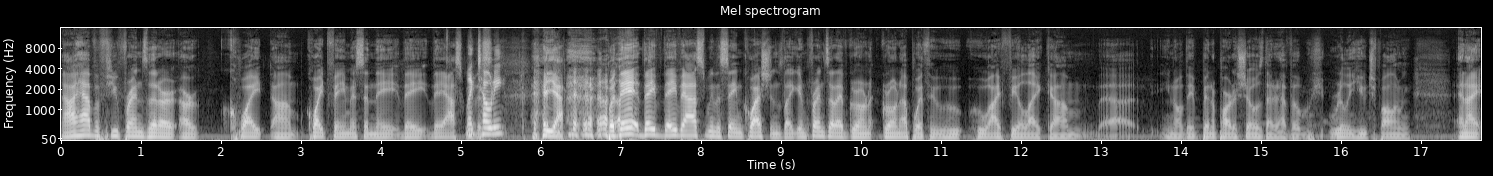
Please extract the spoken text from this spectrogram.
I have a few friends that are are quite um, quite famous, and they they they ask me Like this- Tony? yeah, but they they've they've asked me the same questions, like in friends that I've grown grown up with, who who, who I feel like um, uh, you know they've been a part of shows that have a really huge following. And I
